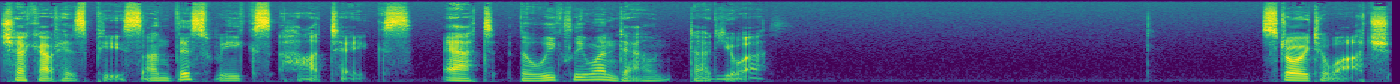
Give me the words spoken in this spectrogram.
check out his piece on this week's Hot Takes at theweeklyrundown.us. Story to watch.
